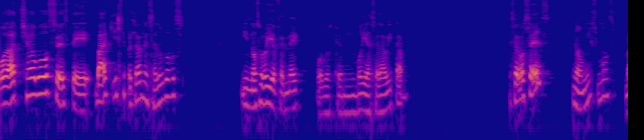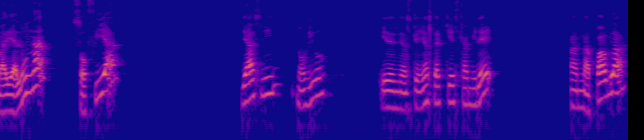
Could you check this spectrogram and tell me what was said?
Hola chavos, este, va aquí se de saludos y no se voy a ofender por los que voy a hacer ahorita. Somos es lo mismo, María Luna, Sofía, Jasmine, no digo, y de los que ya está aquí es Camille, Ana Paula,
